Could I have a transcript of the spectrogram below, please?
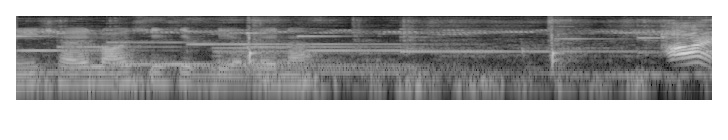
นี้ใช้ 140 เหรียญเลยนะ Hi.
